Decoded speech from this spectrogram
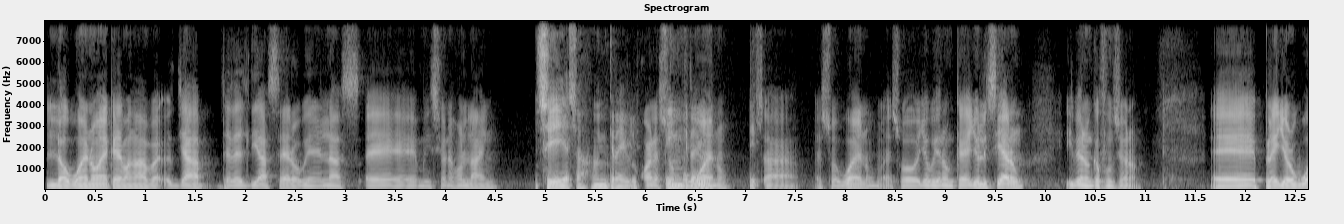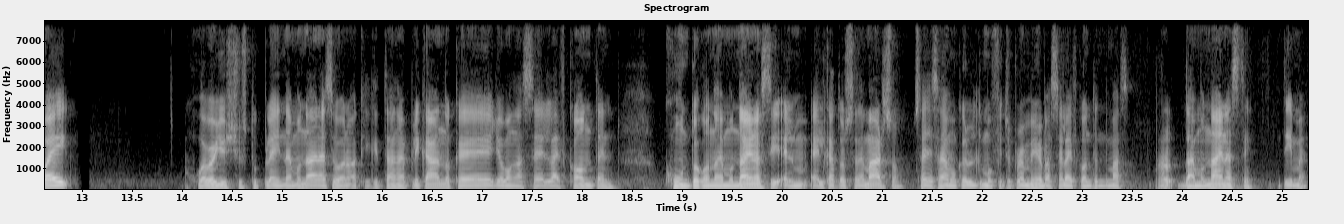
lo bueno es que van a ver- ya desde el día cero vienen las eh, misiones online, Sí, eso es increíble. lo cual eso es muy bueno. O sea, eso es bueno. Eso ellos vieron que ellos lo hicieron y vieron que funcionó. Eh, play your way. Whoever you choose to play in Diamond Dynasty. Bueno, aquí que están explicando que ellos van a hacer live content junto con Diamond Dynasty el, el 14 de marzo. O sea, ya sabemos que el último feature premiere va a ser live content más Diamond Dynasty. Dime.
